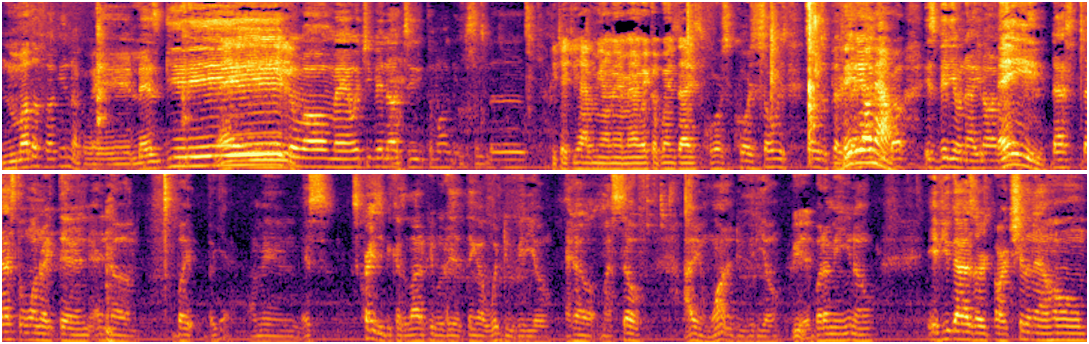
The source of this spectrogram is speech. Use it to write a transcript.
motherfucking NuccleHead. Let's get it. Hey. Come on, man. What you been up to? Come on, give me some love. Appreciate you having me on there, man. Wake up Wednesdays. Of course, of course. It's always it's always a pleasure. Video you, now. bro. It's video now. You know what I mean? Hey. That's that's the one right there. And and um, but but yeah, I mean it's it's crazy because a lot of people didn't think I would do video. And hell, myself, I didn't want to do video. Yeah. But I mean, you know, if you guys are, are chilling at home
